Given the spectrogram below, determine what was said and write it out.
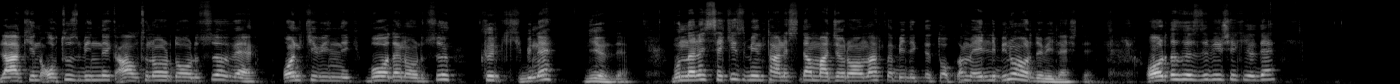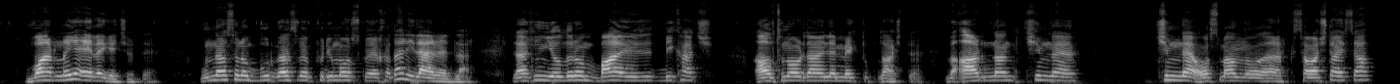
Lakin 30 binlik Altın Ordu ordusu ve 12 binlik Boğdan ordusu 42 bine girdi. Bunların 8 bin tanesi de Macar olmakla birlikte toplam 50 bin ordu birleşti. Orada hızlı bir şekilde Varna'yı ele geçirdi. Bundan sonra Burgaz ve Primorsko'ya kadar ilerlediler. Lakin Yıldırım Bayezid birkaç Altın Orda ile mektuplaştı. Ve ardından kimle kimle Osmanlı olarak savaştaysa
